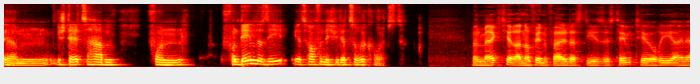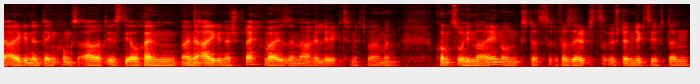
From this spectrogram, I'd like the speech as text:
ähm, gestellt zu haben, von, von dem du sie jetzt hoffentlich wieder zurückholst. Man merkt hieran auf jeden Fall, dass die Systemtheorie eine eigene Denkungsart ist, die auch ein, eine eigene Sprechweise nahelegt, nicht wahr? Man kommt so hinein und das verselbstständigt sich dann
